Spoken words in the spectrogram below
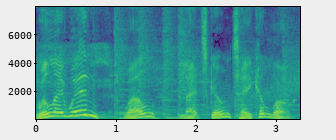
Will they win? Well, let's go and take a look.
